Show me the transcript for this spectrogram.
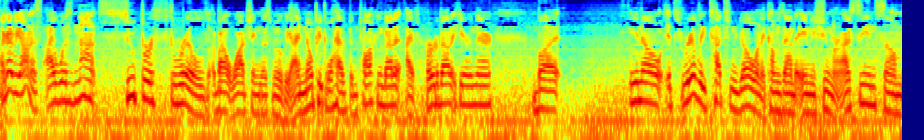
I gotta be honest, I was not super thrilled about watching this movie. I know people have been talking about it, I've heard about it here and there, but you know, it's really touch and go when it comes down to Amy Schumer. I've seen some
